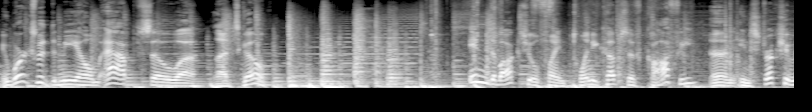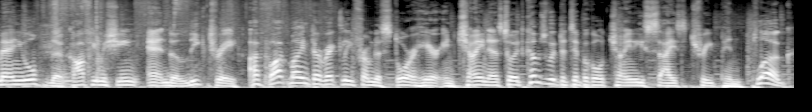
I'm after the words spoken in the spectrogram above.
It works with the Mi Home app, so uh, let's go. In the box, you'll find 20 cups of coffee, an instruction manual, the coffee machine, and the leak tray. I've bought mine directly from the store here in China, so it comes with the typical Chinese-sized 3-pin plug.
